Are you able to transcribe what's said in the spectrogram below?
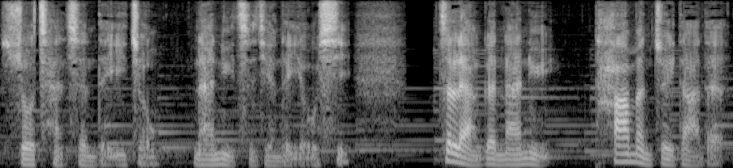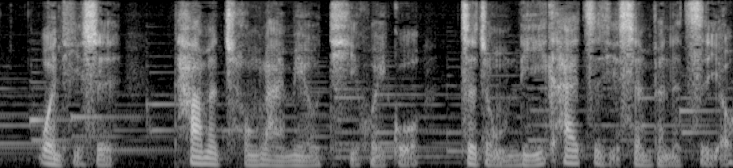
所产生的一种男女之间的游戏。这两个男女，他们最大的问题是，他们从来没有体会过这种离开自己身份的自由。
